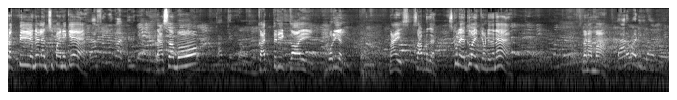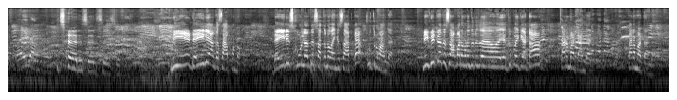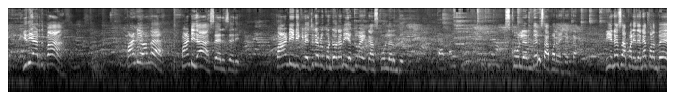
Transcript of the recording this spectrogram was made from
சக்தி என்ன லஞ்சுப்பா இன்னைக்கு? ரசமும் கத்திரிக்காய். பொரியல். நைஸ் சாப்பிடுங்க. ஸ்கூலில் எக்கு வாங்கிக்க வேண்டியதானே? வயிறாங்க சரி சரி சரி சரி. நீ டெய்லி அங்கே சாப்பிடணும். டெய்லி ஸ்கூல்லேருந்து சத்துணவு வாங்கி சாப்பிட்டா கொடுத்துருவாங்க. நீ வீட்டில் இருந்து சாப்பாடு கொண்டு வந்துட்டு எக்கு போய் கேட்டால் தரமாட்டாங்க. தரமாட்டாங்க. இது யாருதுப்பா? பாண்டி வாங்க. பாண்டிதா சரி சரி. பாண்டி இன்னைக்கு வெஜிடபிள் கொண்டு வரேன்னு எக்கு வாங்கிட்டான் ஸ்கூல்லேருந்து ஸ்கூல்லேருந்து சாப்பாடு வாங்கிட்டு வந்துட்டான். நீ என்ன சாப்பாடு இது என்ன குழம்பு?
